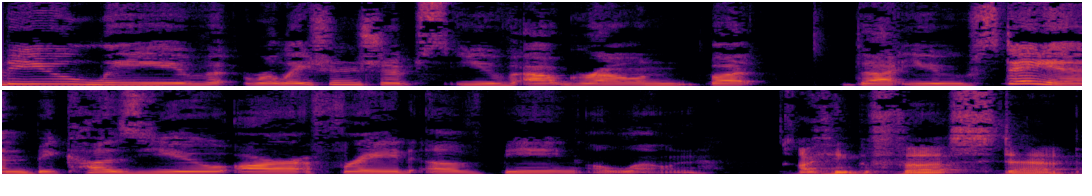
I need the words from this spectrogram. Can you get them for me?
Do you leave relationships you've outgrown, but that you stay in because you are afraid of being alone? I think the first step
